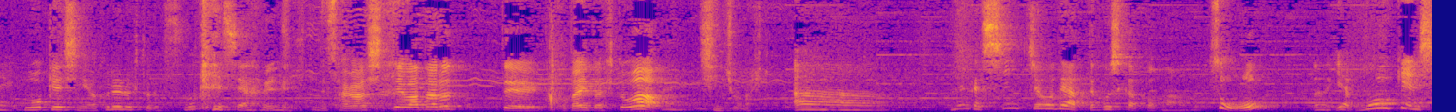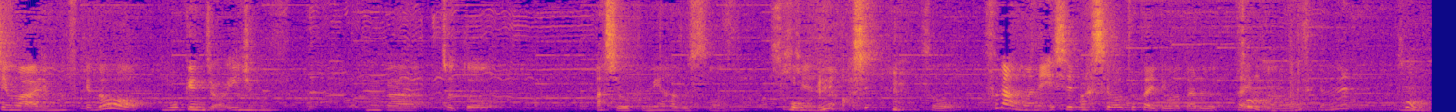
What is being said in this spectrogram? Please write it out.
い冒険心あふれる人ですロケーションあるですで探して渡るって答えた人は慎重な人ああなんか慎重であってほしかったなそうんいや冒険心はありますけどう冒険者はいいじゃん、なんかちょっと足を踏み外しそうなそうえ足？そう。普段はね石橋を叩いて渡るタイプなんですけどね。そうなの？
